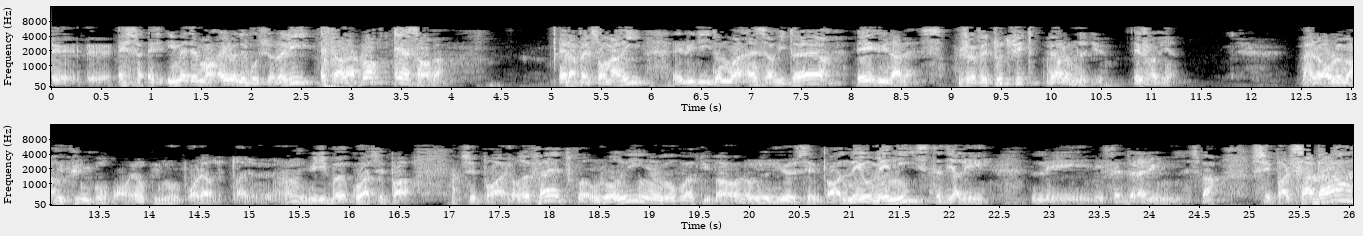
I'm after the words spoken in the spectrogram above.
euh, immédiatement, elle le débouche sur le lit, elle ferme la porte et elle s'en va. Elle appelle son mari et lui dit Donne-moi un serviteur et une ânesse. Je vais tout de suite vers l'homme de Dieu et je reviens. Alors le mari qui ne comprend rien, qui ne pas l'air de hein, il dit bah quoi, c'est pas c'est pas un jour de fête, quoi, aujourd'hui, hein, pourquoi tu parles, l'homme de Dieu, c'est pas néoménie, c'est-à-dire les, les, les fêtes de la lune, n'est-ce pas? C'est pas le sabbat,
